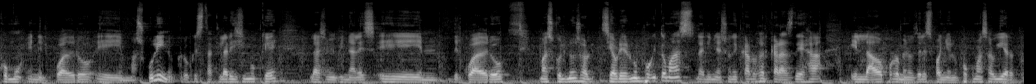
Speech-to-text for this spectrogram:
como en el cuadro eh, masculino. Creo que está clarísimo que las semifinales eh, del cuadro masculino se abrieron un poquito más. La eliminación de Carlos Alcaraz deja el lado, por lo menos del español, un poco más abierto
